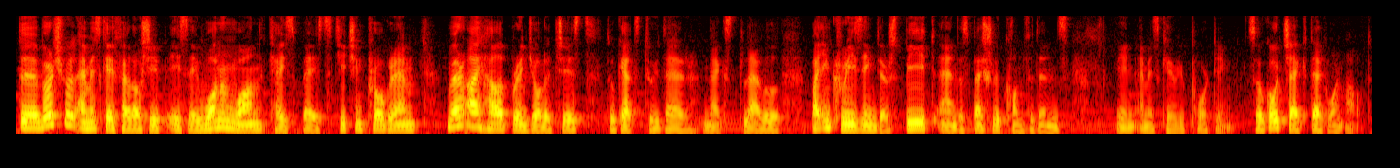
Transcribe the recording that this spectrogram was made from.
The Virtual MSK Fellowship is a one-on-one case-based teaching program where I help radiologists to get to their next level by increasing their speed and especially confidence in MSK reporting. So go check that one out.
